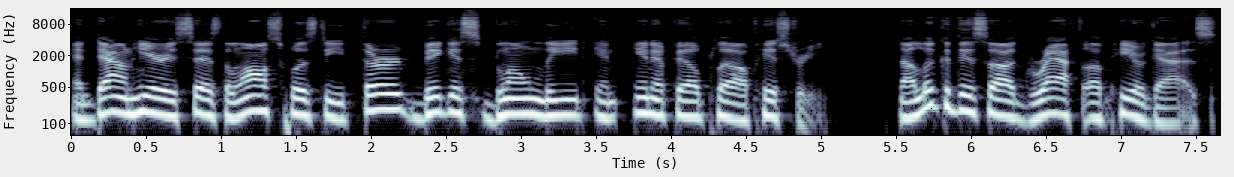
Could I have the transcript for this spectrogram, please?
And down here it says the loss was the third biggest blown lead in NFL playoff history. Now look at this uh, graph up here, guys.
